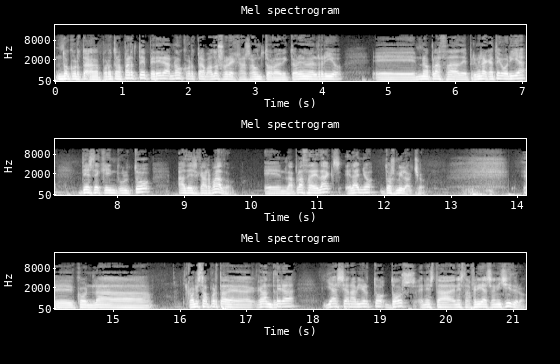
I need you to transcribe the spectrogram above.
no corta, por otra parte, Pereira no cortaba dos orejas a un toro de Victoriano del Río en una plaza de primera categoría desde que indultó a Desgarbado en la plaza de Dax el año 2008. Eh, con la con esta puerta de grandera ya se han abierto dos en esta en esta feria de San Isidro.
